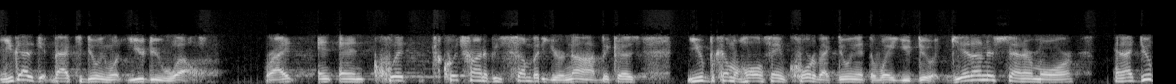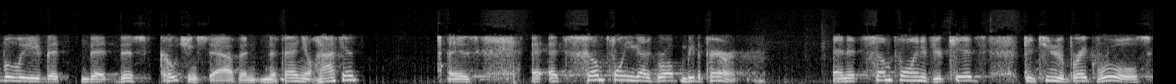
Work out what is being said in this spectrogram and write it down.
you got to get back to doing what you do well, right? And and quit quit trying to be somebody you're not because you become a Hall of Fame quarterback doing it the way you do it. Get under center more. And I do believe that that this coaching staff and Nathaniel Hackett is at some point you got to grow up and be the parent. And at some point, if your kids continue to break rules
